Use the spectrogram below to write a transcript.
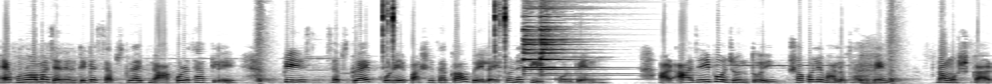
এখনও আমার চ্যানেলটিকে সাবস্ক্রাইব না করে থাকলে প্লিজ সাবস্ক্রাইব করে পাশে থাকা বেল আইকনে ক্লিক করবেন। আর আজ এই পর্যন্তই, সকলে ভালো থাকবেন। নমস্কার।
